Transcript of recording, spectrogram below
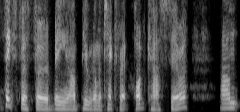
thanks for, for being uh, appearing on the Tax Wrap podcast, Sarah. Um,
